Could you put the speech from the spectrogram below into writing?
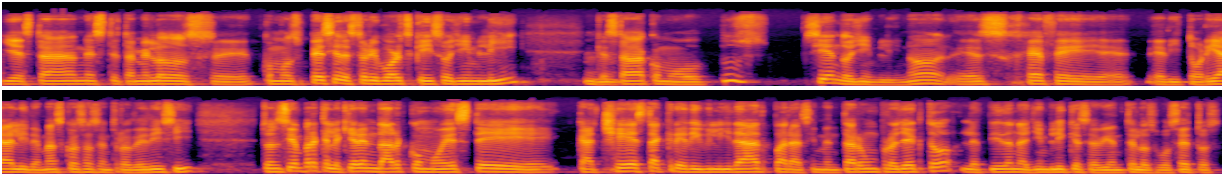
Y están este, también los eh, como especie de storyboards que hizo Jim Lee, que estaba como pues, siendo Jim Lee, ¿no? Es jefe eh, editorial y demás cosas dentro de DC. Entonces, siempre que le quieren dar como este caché, esta credibilidad para cimentar un proyecto, le piden a Jim Lee que se aviente los bocetos.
